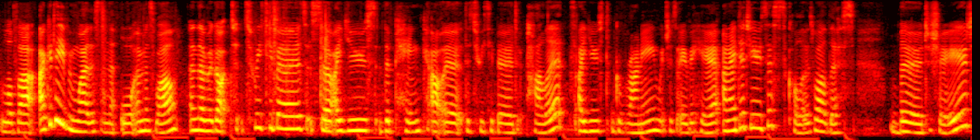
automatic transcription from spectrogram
Love that. I could even wear this in the autumn as well. And then we got Tweety Bird. So I used the pink out of the Tweety Bird palette. I used Granny, which is over here. And I did use this colour as well, this bird shade.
